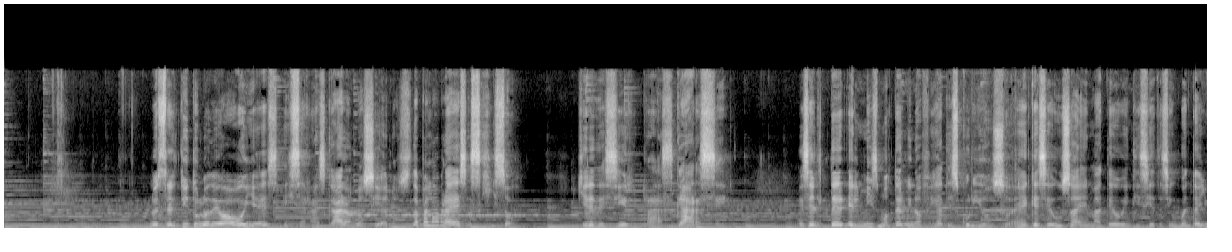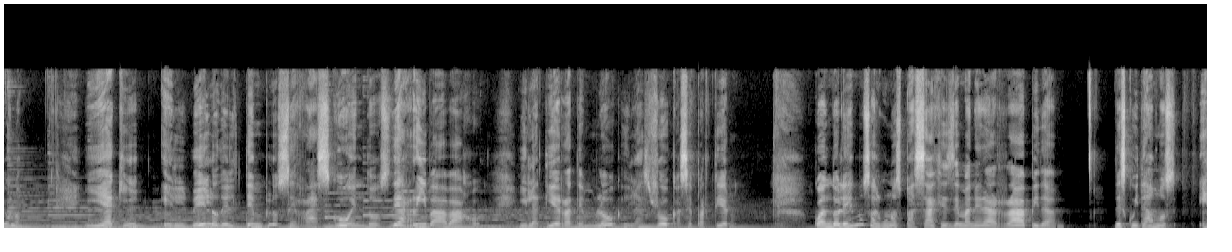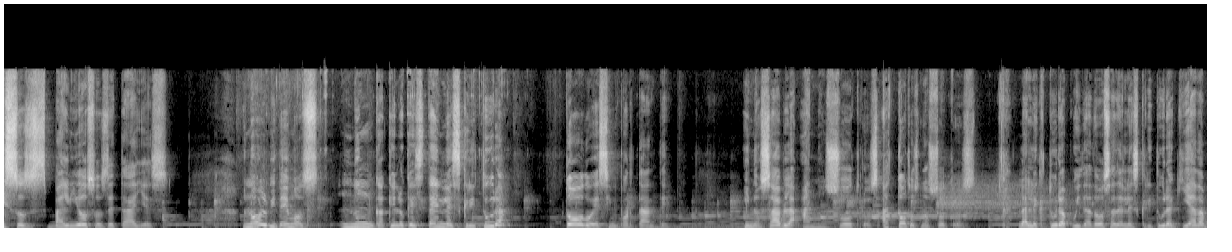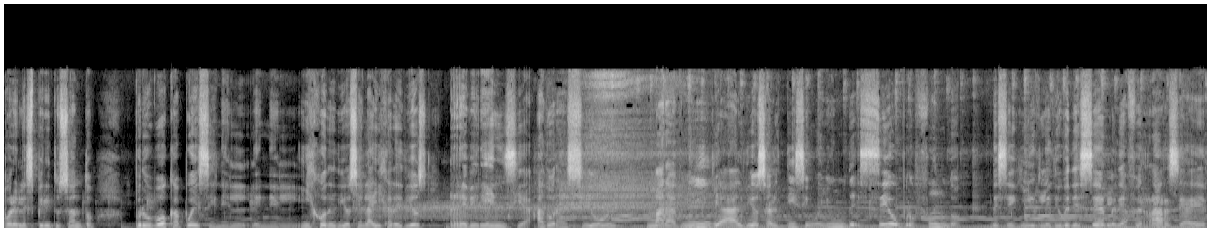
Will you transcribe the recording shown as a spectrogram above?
Nuestro título de hoy es Y se rasgaron los cielos. La palabra es esquizo, quiere decir rasgarse. Es el, el mismo término, fíjate, es curioso, ¿eh? que se usa en Mateo 27, 51. Y he aquí, el velo del templo se rasgó en dos, de arriba a abajo, y la tierra tembló y las rocas se partieron. Cuando leemos algunos pasajes de manera rápida, descuidamos esos valiosos detalles. No olvidemos nunca que lo que está en la escritura, todo es importante y nos habla a nosotros, a todos nosotros. La lectura cuidadosa de la escritura guiada por el Espíritu Santo provoca pues en el, Hijo de Dios, en la hija de Dios, reverencia, adoración, maravilla al Dios Altísimo y un deseo profundo de seguirle, de obedecerle, de aferrarse a Él.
